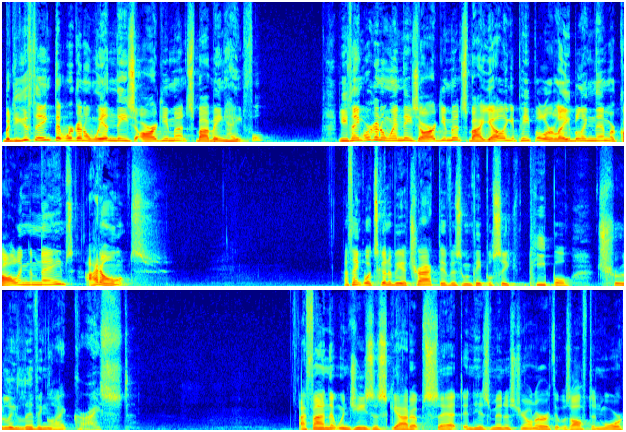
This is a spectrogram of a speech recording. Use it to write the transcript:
but do you think that we're going to win these arguments by being hateful? Do you think we're going to win these arguments by yelling at people or labeling them or calling them names? I don't. I think what's going to be attractive is when people see people truly living like Christ. I find that when Jesus got upset in his ministry on earth, it was often more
